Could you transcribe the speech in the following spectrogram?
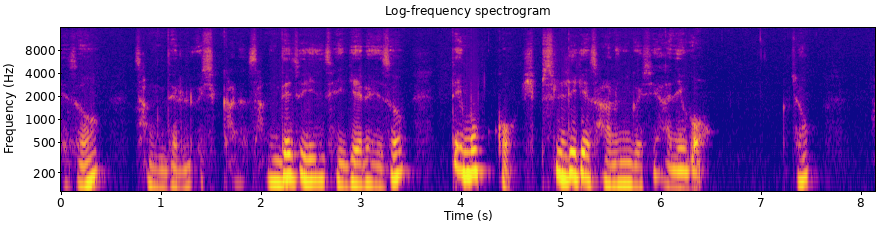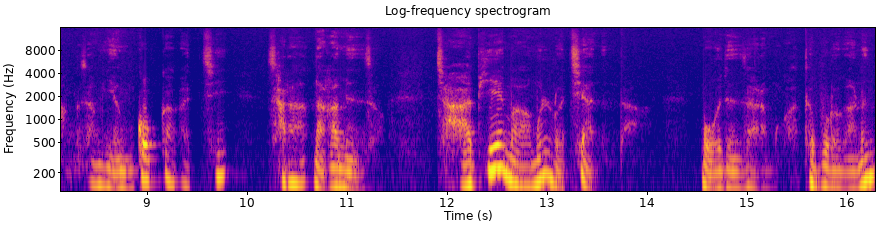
해서 상대를 의식하는 상대적인 세계에서 떼먹고 휩쓸리게 사는 것이 아니고 그죠? 항상 연꽃과 같이 살아나가면서 자비의 마음을 놓지 않는다. 모든 사람과 더불어가는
